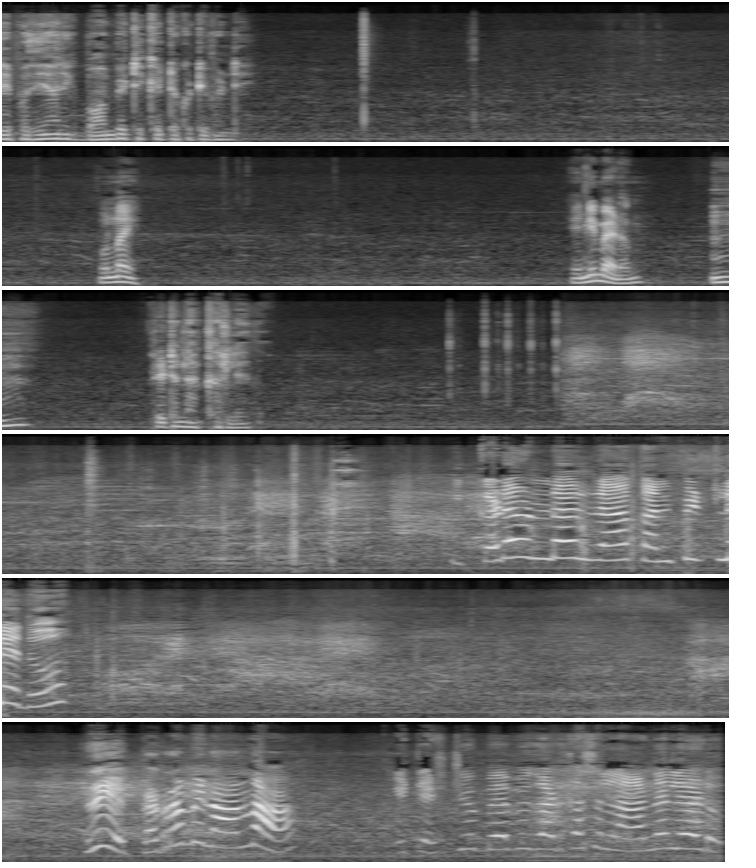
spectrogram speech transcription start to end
రేపు ఉదయానికి బాంబే టికెట్ ఒకటి ఇవ్వండి. ఉన్నాయి. ఎన్ని మేడం. రిటర్న్ అక్కర్లేదు. ఇక్కడే ఉండాలిరా కనిపించలేదు రే ఎక్కడ్రా మీ నాన్న? ఈ టెస్ట్ ట్యూబ్ బేబీ గడికి అసలు నాన్నే లేడు.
